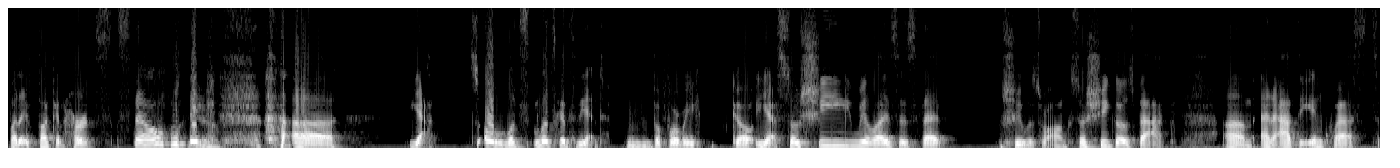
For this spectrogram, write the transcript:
but it fucking hurts still. like, Yeah. uh, yeah. So, oh, let's let's get to the end before we go. Yeah. So she realizes that she was wrong. So she goes back, um, and at the inquest,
